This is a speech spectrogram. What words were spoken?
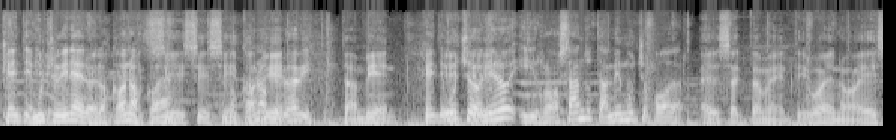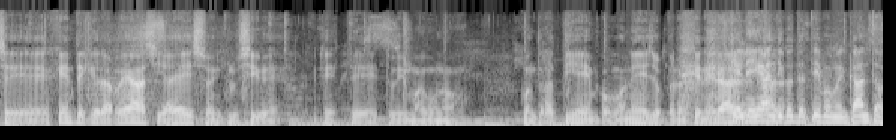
Gente de mucho dinero, los conozco, ¿eh? Sí, sí, sí. Los conozco y también, los he visto. También. Gente mucho Este, dinero y rozando también mucho poder. Exactamente, y bueno, es, eh, gente que era reacia a eso, inclusive este, tuvimos algunos contratiempos con ellos, pero en general... Qué elegante contratiempo, me encantó.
